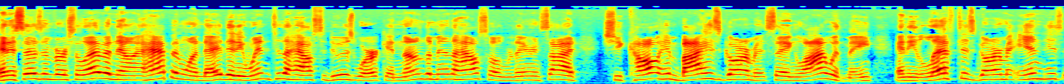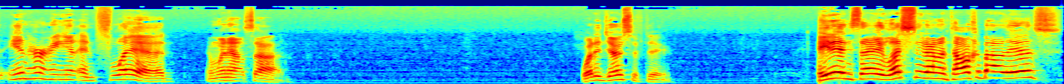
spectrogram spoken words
And it says in verse 11 Now it happened one day that he went into the house to do his work, and none of the men of the household were there inside. She caught him by his garment, saying, Lie with me. And he left his garment in, his, in her hand and fled and went outside. What did Joseph do? He didn't say, Let's sit down and talk about this.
